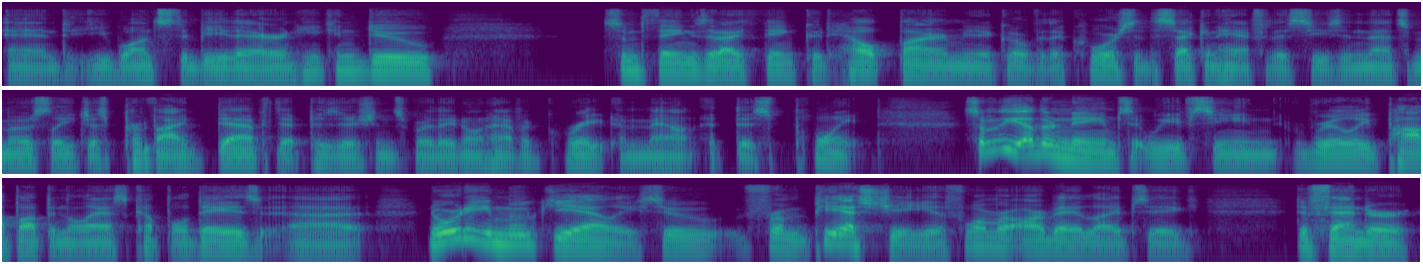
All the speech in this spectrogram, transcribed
and he wants to be there and he can do some things that I think could help Bayern Munich over the course of the second half of the season. That's mostly just provide depth at positions where they don't have a great amount at this point. Some of the other names that we've seen really pop up in the last couple of days, uh, Nordi Mukiele, so from PSG, the former RB Leipzig defender,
